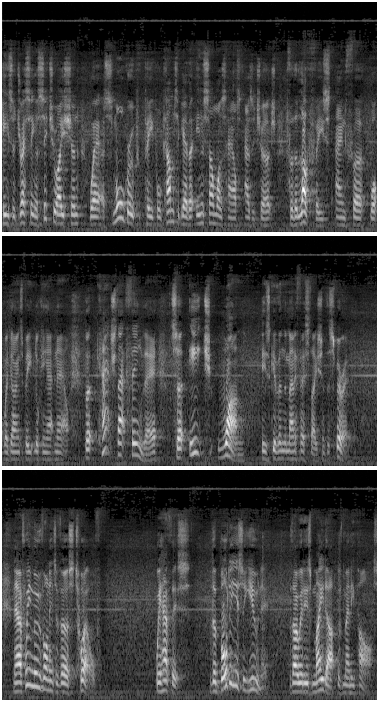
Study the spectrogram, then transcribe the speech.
he's addressing a situation where a small group of people come together in someone's house as a church for the love feast and for what we're going to be looking at now. But catch that thing there to each one is given the manifestation of the Spirit. Now, if we move on into verse 12, we have this The body is a unit, though it is made up of many parts.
